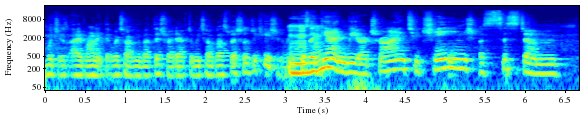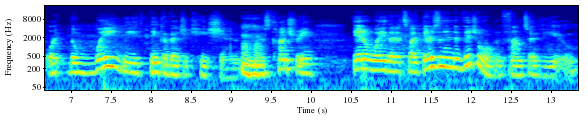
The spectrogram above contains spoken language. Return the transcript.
which is ironic that we're talking about this right after we talk about special education right? Because mm-hmm. again we are trying to change a system or the way we think of education in mm-hmm. this country in a way that it's like there's an individual in front of you.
